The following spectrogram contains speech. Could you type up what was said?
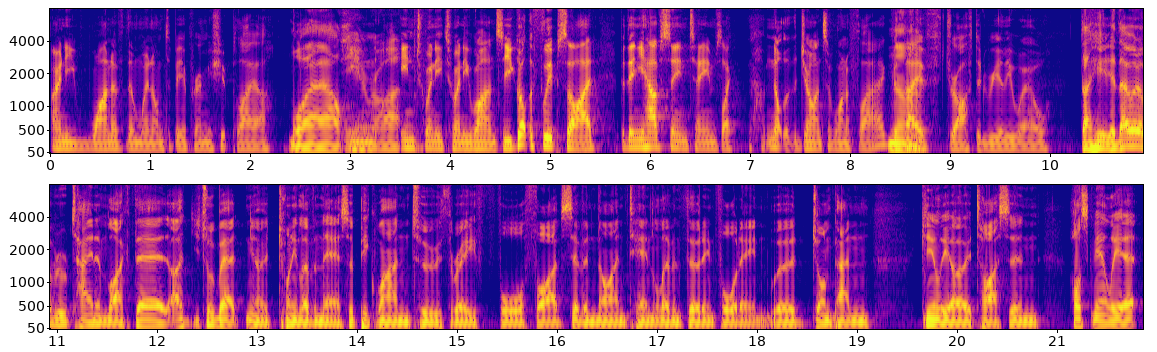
Only one of them went on to be a premiership player Wow. Yeah, in, right. in 2021. So you've got the flip side, but then you have seen teams like, not that the Giants have won a flag, but No. they've drafted really well. They hit, they were able to retain him. Like the uh, you talk about, you know, 2011 there. So pick one, two, three, four, five, seven, nine, 10, 11, 13, 14 were John Patton, Coniglio, Tyson, Hoskin Elliott,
